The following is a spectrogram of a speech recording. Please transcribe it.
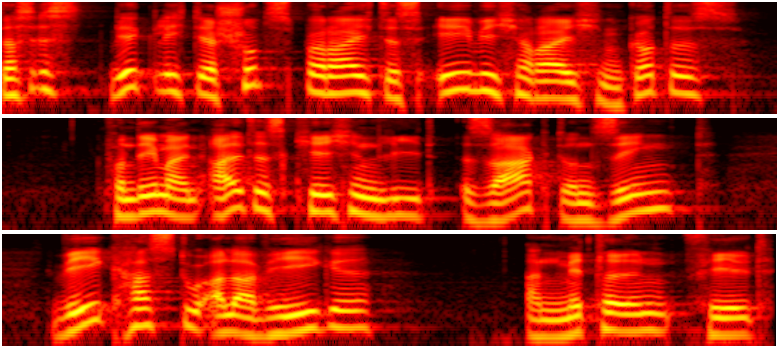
das ist wirklich der Schutzbereich des ewig reichen Gottes, von dem ein altes Kirchenlied sagt und singt, Weg hast du aller Wege, an Mitteln fehlt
